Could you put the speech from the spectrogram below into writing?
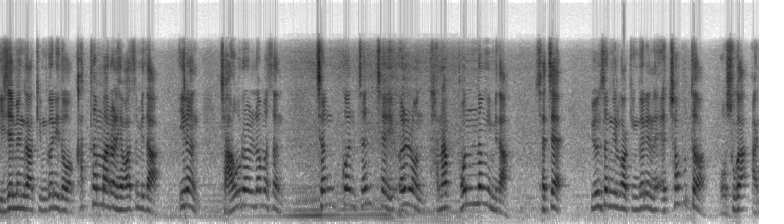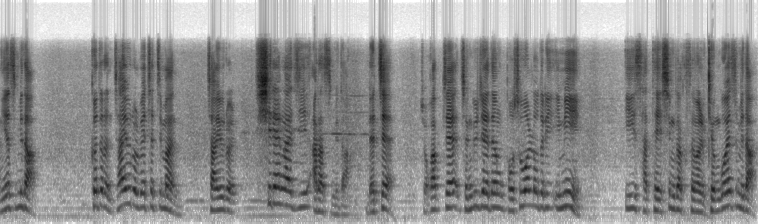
이재명과 김건희도 같은 말을 해왔습니다. 이는 좌우를 넘어선 정권 전체의 언론 탄압 본능입니다. 셋째, 윤석열과 김건희는 애초부터 오수가 아니었습니다. 그들은 자유를 외쳤지만 자유를 실행하지 않았습니다. 넷째, 조갑제, 정규제 등 보수 언론들이 이미 이 사태의 심각성을 경고했습니다.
